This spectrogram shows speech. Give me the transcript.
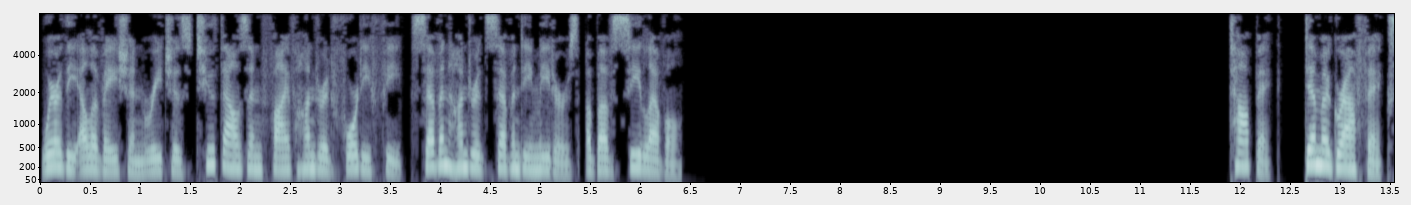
where the elevation reaches 2,540 feet 770 meters above sea level. Demographics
